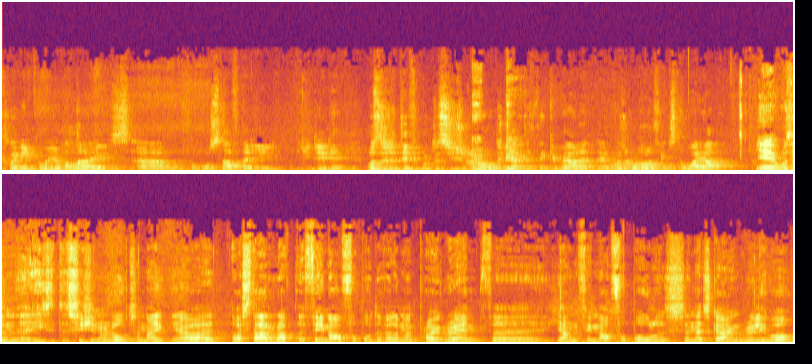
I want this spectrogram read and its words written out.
clinic or your holidays um, football stuff that you, you did. Was it a difficult decision at all? Did you have to think about it? And was there a lot of things to weigh up? Yeah, it wasn't an easy decision at all to make. You know, I, had, I started up the female football development program for young female footballers, and that's going really well.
